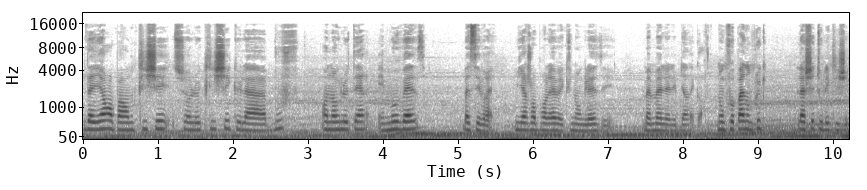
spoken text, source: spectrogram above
D'ailleurs, en parlant de clichés, sur le cliché que la bouffe en Angleterre est mauvaise, bah c'est vrai. Hier, j'en parlais avec une anglaise et même elle, elle est bien d'accord. Donc, faut pas non plus lâcher tous les clichés.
